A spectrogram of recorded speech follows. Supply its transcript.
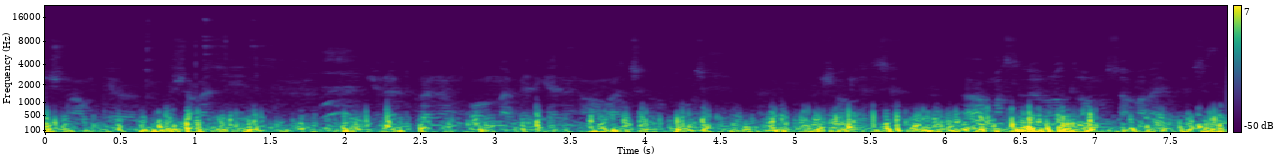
үчүн алып келип ушуга чейин жөнөткөнүң колуна бергениң ал ачык болуш керек ошол нерсе дагы маселе боло турган болсо карай бересиң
